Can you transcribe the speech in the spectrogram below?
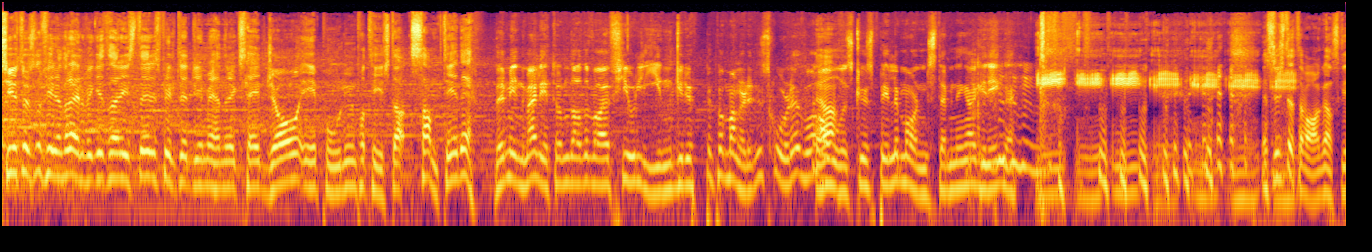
«7411 gitarister spilte Jimmy Henriks Hey Joe i Polen på tirsdag samtidig. Det minner meg litt om da det var fiolingruppe på Manglerud skole, hvor Ja. alle skulle spille 'Morgenstemning av Grieg'. Jeg syns dette var ganske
